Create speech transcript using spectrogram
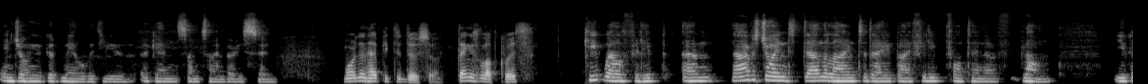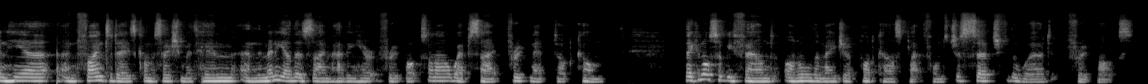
enjoying a good meal with you again sometime very soon. More than happy to do so. Thanks a lot, Chris. Keep well, Filip. Um, now, I was joined down the line today by Filip Fontaine of Vlam. You can hear and find today's conversation with him and the many others I'm having here at Fruitbox on our website, fruitnet.com. They can also be found on all the major podcast platforms. Just search for the word Fruitbox.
